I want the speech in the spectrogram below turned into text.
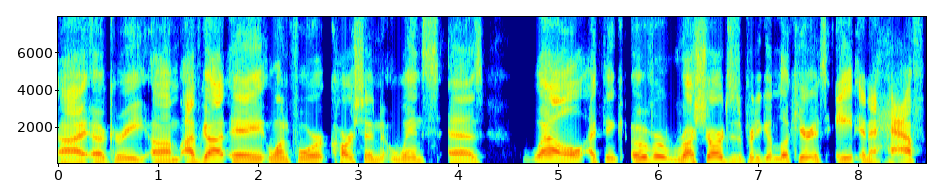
I agree. Um, I've got a one for Carson Wentz as well. I think over rush yards is a pretty good look here. It's eight and a half.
